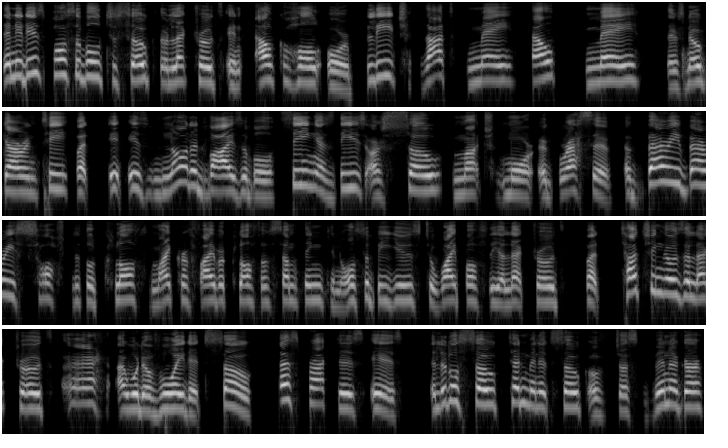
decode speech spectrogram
then it is possible to soak the electrodes in alcohol or bleach. That may help, may there's no guarantee, but it is not advisable seeing as these are so much more aggressive. A very, very soft little cloth, microfiber cloth or something can also be used to wipe off the electrodes, but touching those electrodes, eh, I would avoid it. So best practice is a little soak, 10 minute soak of just vinegar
